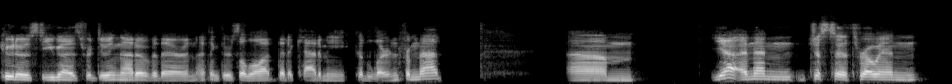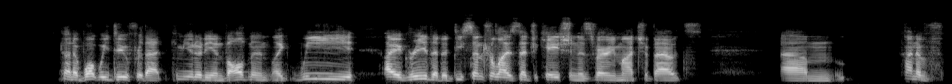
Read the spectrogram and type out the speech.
kudos to you guys for doing that over there. And I think there's a lot that Academy could learn from that. Um, yeah, and then just to throw in kind of what we do for that community involvement, like we, I agree that a decentralized education is very much about um, kind of,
